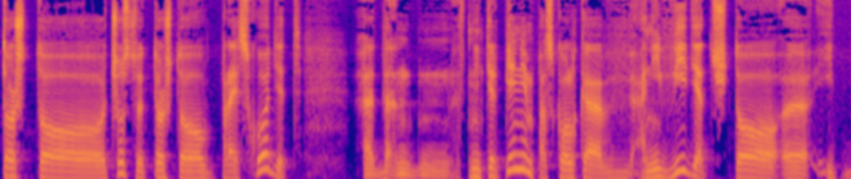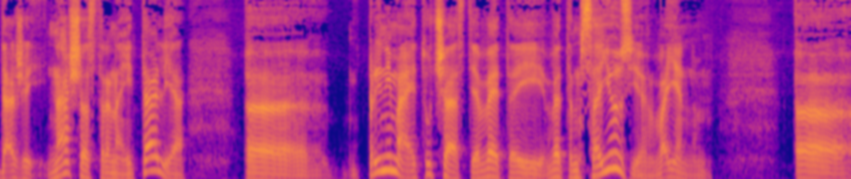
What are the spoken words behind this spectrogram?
то, что чувствуют, то, что происходит, э, с нетерпением, поскольку они видят, что э, и даже наша страна, Италия, э, принимает участие в, этой, в этом союзе военном э,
